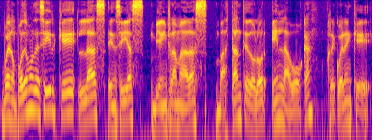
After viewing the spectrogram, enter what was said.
Bueno, podemos decir que las encías bien inflamadas, bastante dolor en la boca, Recuerden que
